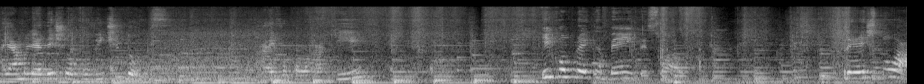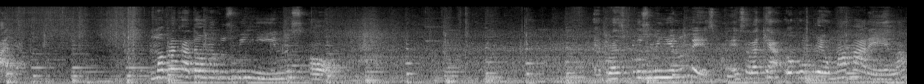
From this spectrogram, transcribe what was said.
aí a mulher deixou por 22. Aí vou colocar aqui. E comprei também, pessoal, três toalhas. Uma para cada uma dos meninos, ó. É para os meninos mesmo. Essa daqui, eu comprei uma amarela.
